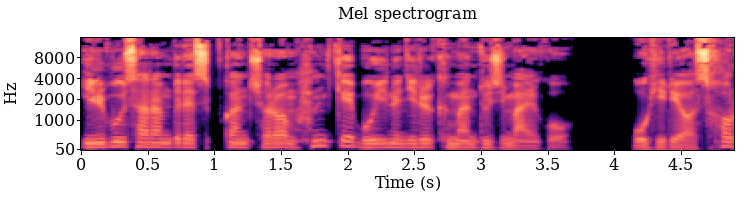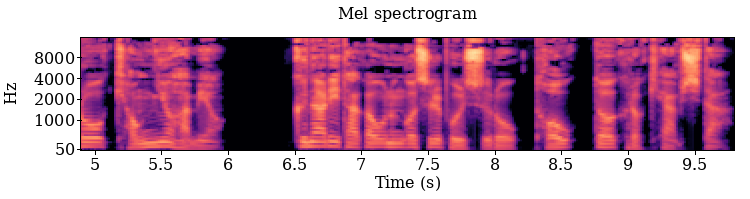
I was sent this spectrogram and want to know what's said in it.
일부 사람들의 습관처럼 함께 모이는 일을 그만두지 말고 오히려 서로 격려하며 그날이 다가오는 것을 볼수록 더욱더 그렇게 합시다.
